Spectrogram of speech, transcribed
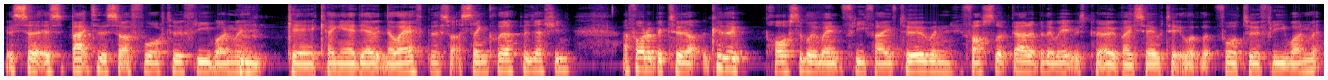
It's, it's back to the sort of 4 2 3 1 with Hmm. King Eddie out in the left, the sort of Sinclair position. I thought it'd be two. Could have possibly went 3 5 2 when first looked at it, but the way it was put out by Celtic, it looked like 4 2 3 1. But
